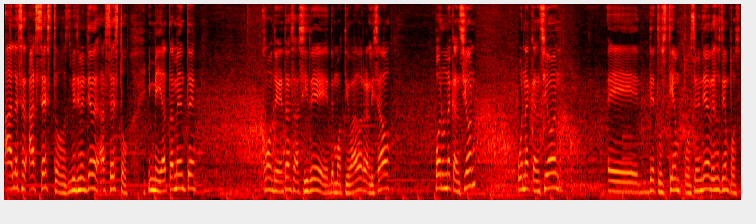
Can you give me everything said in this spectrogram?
Haz, esto, ¿me entiendes? Haz esto. Inmediatamente, cuando te entras así de, de motivado, realizado, pon una canción. Una canción eh, de tus tiempos, ¿se me entienden? De esos tiempos.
